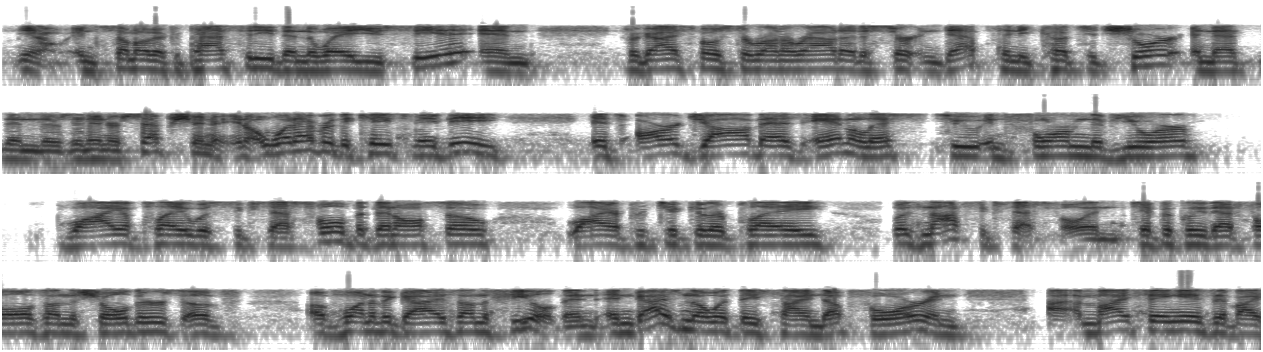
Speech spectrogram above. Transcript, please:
you know in some other capacity than the way you see it, and if a guy's supposed to run a route at a certain depth and he cuts it short, and that then there's an interception, you know, whatever the case may be, it's our job as analysts to inform the viewer why a play was successful, but then also why a particular play was not successful. And typically that falls on the shoulders of of one of the guys on the field. And and guys know what they signed up for. And uh, my thing is, if I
